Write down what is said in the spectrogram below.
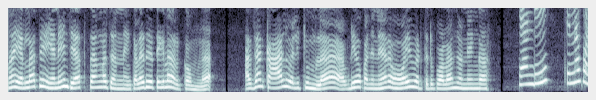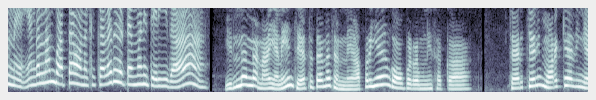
நான் எல்லாத்தையும் என்னையும் சேர்த்து தாங்க சொன்னேன். கலடு கட்டைகளாக இருக்கோம்ல. அதான் கால் வலிக்கும்ல. அப்படியே கொஞ்ச நேரம் ஓய்வு எடுத்துட்டு போகலான்னு சொன்னேங்க. ஏண்டி? சின்ன பொண்ணு. எங்கெல்லாம் பார்த்தா உனக்கு கலர் கட்ட மாதிரி தெரியுதா? இல்லை இல்லை நான் என்னையும் சேர்த்து தானே சொன்னேன். அப்புறம் ஏன் கோவப்படுற முனிசக்கா? சரி சரி முறைக்காதீங்க.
